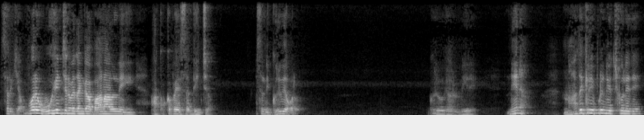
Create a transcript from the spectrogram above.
అసలు ఎవ్వరు ఊహించిన విధంగా బాణాలని ఆ కుక్కపై సంధించావు అసలు నీ గురువు ఎవరు? గురువు గారు మీరే. నేనా? నా దగ్గర ఎప్పుడు నేర్చుకోలేదే?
